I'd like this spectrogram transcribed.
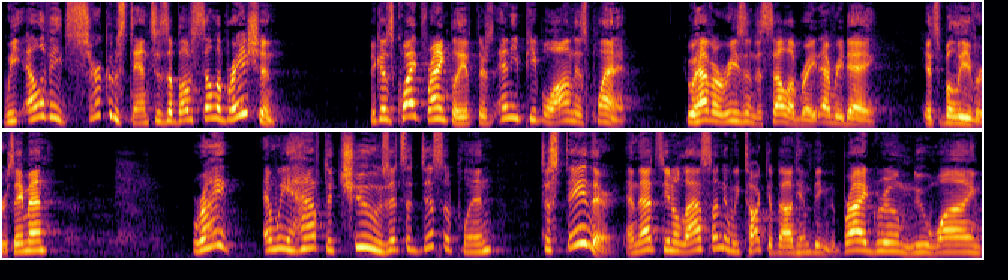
we elevate circumstances above celebration. Because, quite frankly, if there's any people on this planet who have a reason to celebrate every day, it's believers. Amen? Right? And we have to choose. It's a discipline to stay there. And that's, you know, last Sunday we talked about him being the bridegroom, new wine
